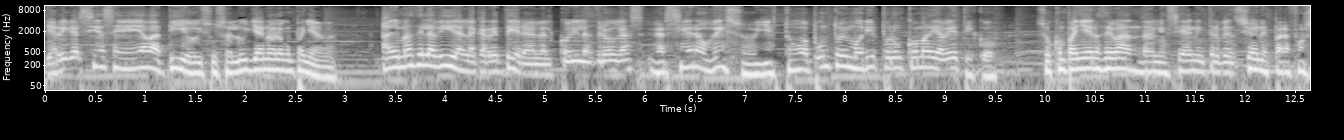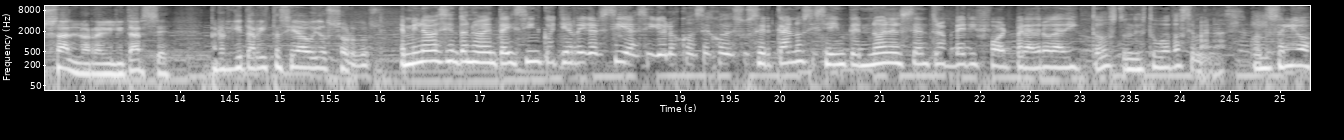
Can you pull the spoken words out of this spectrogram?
Jerry García se veía abatido y su salud ya no lo acompañaba. Además de la vida en la carretera, el alcohol y las drogas, García era obeso y estuvo a punto de morir por un coma diabético. Sus compañeros de banda le hacían intervenciones para forzarlo a rehabilitarse, pero el guitarrista hacía oídos sordos. En 1995, Jerry García siguió los consejos de sus cercanos y se internó en el centro Betty Ford para drogadictos, donde estuvo dos semanas. Cuando salió,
